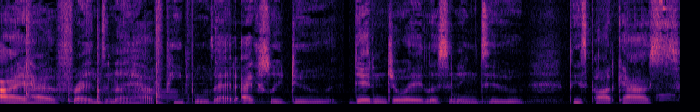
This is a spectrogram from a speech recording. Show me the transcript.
I have friends and I have people that actually do did enjoy listening to these podcasts.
